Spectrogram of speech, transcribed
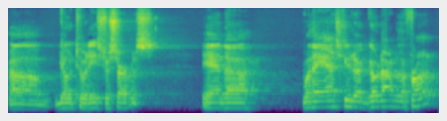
um, go to an Easter service. And uh, when they ask you to go down to the front,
